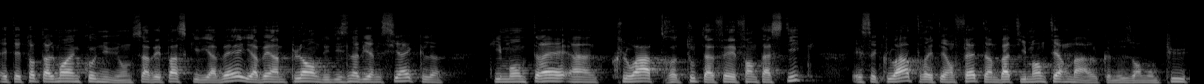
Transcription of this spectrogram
était totalement inconnu. On ne savait pas ce qu'il y avait. Il y avait un plan du 19e siècle qui montrait un cloître tout à fait fantastique, et ce cloître était en fait un bâtiment thermal que nous avons pu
